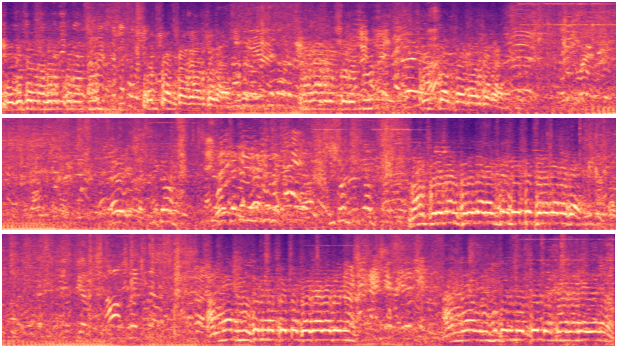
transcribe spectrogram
সেগুলো নাগরিক করেছি ফুটপাত ব্যবহার করা। নাগরিক করেছি ফুটপাত আমরা নিজের মধ্যে দেখা যাবে না। আমরা নিজেদের মধ্যে দেখা যাবে না।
